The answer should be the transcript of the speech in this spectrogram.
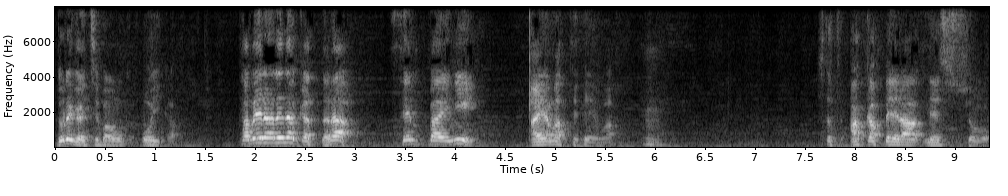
どれが一番多いか。食べられなかったら先輩に謝って電話。うんうん。一つアカペラ熱唱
